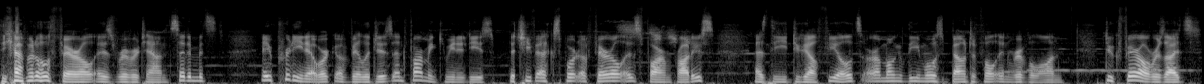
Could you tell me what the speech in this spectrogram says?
The capital of Ferol is Rivertown, set amidst a pretty network of villages and farming communities. The chief export of Ferol is farm produce, as the ducal fields are among the most bountiful in Rivellon. Duke Ferol resides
